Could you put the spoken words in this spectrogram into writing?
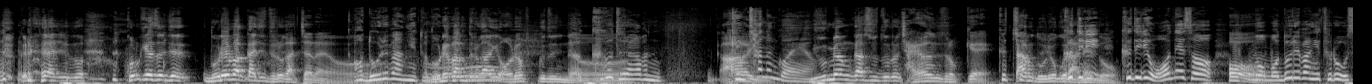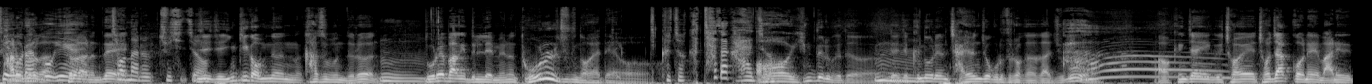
그래가지고 그렇게 해서 이제 노래방까지 들어갔잖아요. 아, 노래방에도. 노래방 들어가기 어렵거든요. 그거 들어가면 아, 괜찮은 거예요. 유명 가수들은 자연스럽게 그쵸. 따로 노력을 그들이, 안 해도 그들이 원해서 어. 뭐, 뭐 노래방에 들어오세요라고 들어가, 예, 전화를 주시죠. 이제, 이제 인기가 없는 가수분들은 음. 노래방에 넣으려면 돈을 주고 넣어야 돼요. 그렇죠. 찾아가야죠. 어, 힘들거든. 근데 이제 그 노래는 자연적으로 들어가가지고 아. 어, 굉장히 그 저의 저작권에 많이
